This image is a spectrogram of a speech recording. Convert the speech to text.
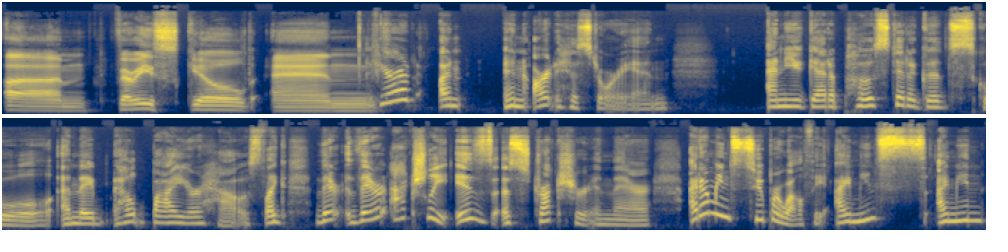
um, very skilled and If you're an, an art historian and you get a post at a good school and they help buy your house, like there there actually is a structure in there. I don't mean super wealthy. I mean I mean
